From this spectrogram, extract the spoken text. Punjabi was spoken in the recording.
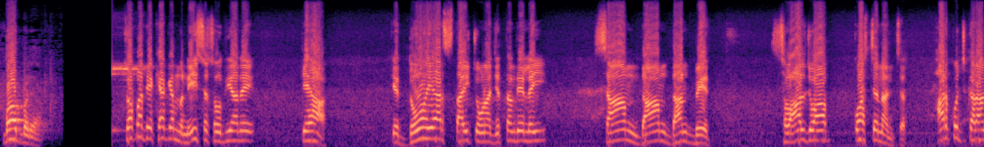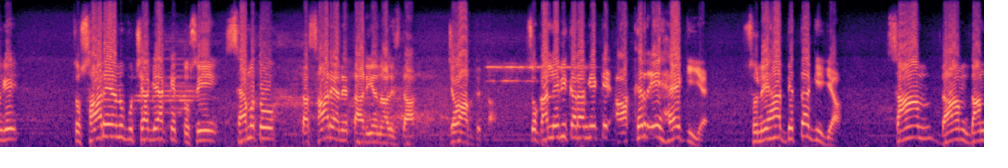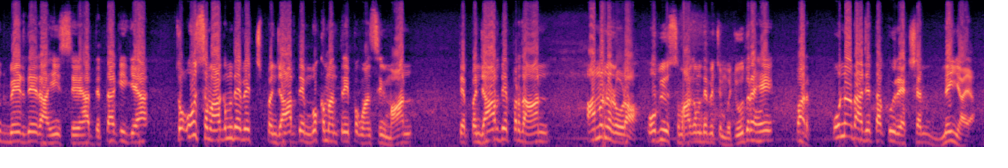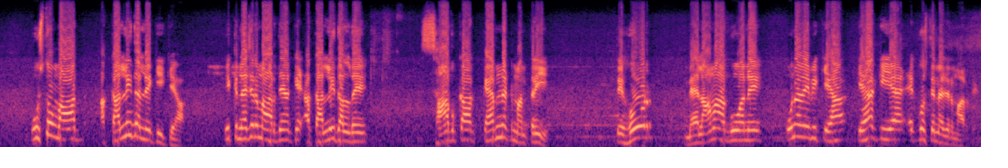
ਬਹੁਤ ਬੜਿਆ। ਸੋ ਆਪਾਂ ਦੇਖਿਆ ਕਿ ਮਨੀਸ਼ ਸਸੋਦੀਆ ਨੇ ਕਿਹਾ ਕਿ 2027 ਚੋਣਾਂ ਜਿੱਤਣ ਦੇ ਲਈ ਸਾਮ ਦਾਮ ਦੰਦ ਬੇਦ ਸਵਾਲ ਜਵਾਬ ਕੁਐਸਚਨ ਆਨਸਰ ਹਰ ਕੁਝ ਕਰਾਂਗੇ। ਤੋਂ ਸਾਰਿਆਂ ਨੂੰ ਪੁੱਛਿਆ ਗਿਆ ਕਿ ਤੁਸੀਂ ਸਹਿਮਤ ਹੋ, ਤਾਂ ਸਾਰਿਆਂ ਨੇ ਤਾੜੀਆਂ ਨਾਲ ਇਸ ਦਾ ਜਵਾਬ ਦਿੱਤਾ। ਸੋ ਗੱਲ ਇਹ ਵੀ ਕਰਾਂਗੇ ਕਿ ਆਖਿਰ ਇਹ ਹੈ ਕੀ ਹੈ? ਸੁਨੇਹਾ ਦਿੱਤਾ ਕੀ ਗਿਆ? ਸਾਮ ਦਾਮ ਦੰਦ ਬੇਦ ਦੇ ਰਾਹੀਂ ਸੁਨੇਹਾ ਦਿੱਤਾ ਕੀ ਗਿਆ? ਸੋ ਉਸ ਸਮਾਗਮ ਦੇ ਵਿੱਚ ਪੰਜਾਬ ਦੇ ਮੁੱਖ ਮੰਤਰੀ ਭਗਵੰਤ ਸਿੰਘ ਮਾਨ ਤੇ ਪੰਜਾਬ ਦੇ ਪ੍ਰਧਾਨ ਅਮਨ ਅਰੋੜਾ, ਉਹ ਵੀ ਉਸ ਸਮਾਗਮ ਦੇ ਵਿੱਚ ਮੌਜੂਦ ਰਹੇ, ਪਰ ਉਹਨਾਂ ਦਾ ਅਜੇ ਤੱਕ ਕੋਈ ਰਿਐਕਸ਼ਨ ਨਹੀਂ ਆਇਆ। ਉਸ ਤੋਂ ਬਾਅਦ ਅਕਾਲੀ ਦਲ ਨੇ ਕੀ ਕਿਹਾ? ਇੱਕ ਨਜ਼ਰ ਮਾਰਦੇ ਹਾਂ ਕਿ ਅਕਾਲੀ ਦਲ ਦੇ ਸਾਬਕਾ ਕੈਬਨਿਟ ਮੰਤਰੀ ਤੇ ਹੋਰ ਮਹਿਲਾਵਾਂ ਆਗੂਆਂ ਨੇ ਉਹਨਾਂ ਨੇ ਵੀ ਕਿਹਾ ਕਿਹਾ ਕੀ ਹੈ, ਇੱਕ ਉਸ ਤੇ ਨਜ਼ਰ ਮਾਰਦੇ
